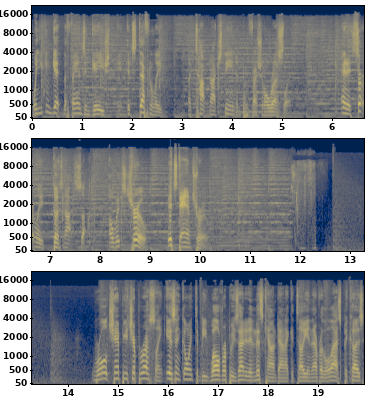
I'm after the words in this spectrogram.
when you can get the fans engaged, it's definitely a top-notch theme in professional wrestling, and it certainly does not suck. Oh, it's true. It's damn true. World Championship Wrestling isn't going to be well represented in this countdown, I can tell you, nevertheless, because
